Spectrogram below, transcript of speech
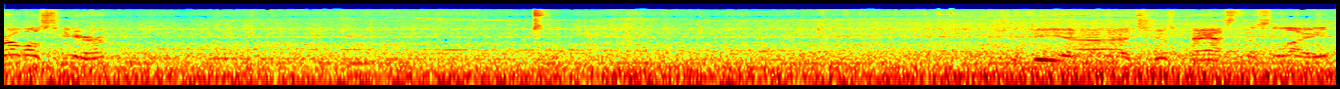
Almost here. Should be, uh, it's just past this light a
